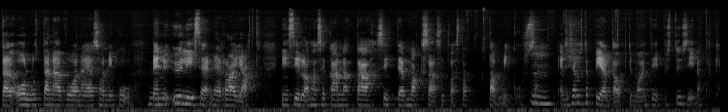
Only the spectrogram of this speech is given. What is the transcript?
tai ollut tänä vuonna, ja se on niin kuin mennyt yli se, ne rajat, niin silloinhan se kannattaa sitten maksaa sit vasta tammikuussa. Mm. Eli semmoista pientä optimointia pystyy siinä tekemään.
